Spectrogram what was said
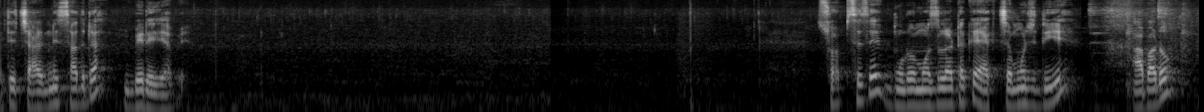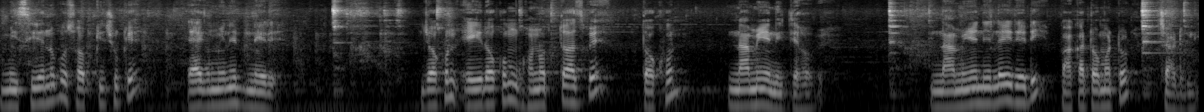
এতে চাটনির স্বাদটা বেড়ে যাবে। সবশেষে গুঁড়ো মশলাটাকে এক চামচ দিয়ে আবারও মিশিয়ে নেব সব কিছুকে এক মিনিট নেড়ে। যখন এই রকম ঘনত্ব আসবে, তখন নামিয়ে নিতে হবে। নামিয়ে নিলেই রেডি পাকা টমেটোর চাটনি।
